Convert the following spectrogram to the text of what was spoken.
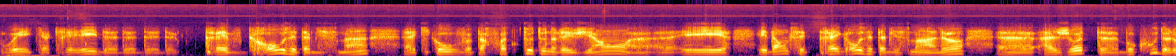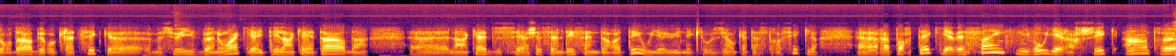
Oui, qui a créé de, de, de, de très gros établissements euh, qui couvrent parfois toute une région euh, et, et, donc ces très gros établissements-là euh, ajoutent beaucoup de lourdeur bureaucratique. Monsieur Yves Benoît, qui a été l'enquêteur dans l'enquête du CHSLD Sainte-Dorothée, où il y a eu une éclosion catastrophique, là, rapportait qu'il y avait cinq niveaux hiérarchiques entre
